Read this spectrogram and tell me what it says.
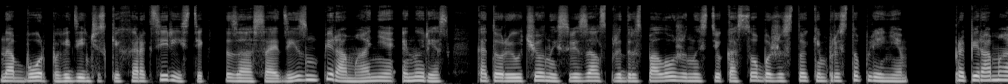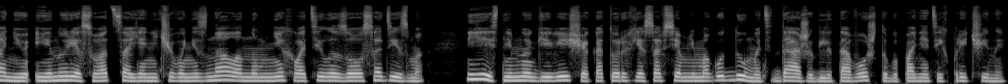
набор поведенческих характеристик — зоосадизм, пиромания, энурез, который ученый связал с предрасположенностью к особо жестоким преступлениям. Про пироманию и энурез у отца я ничего не знала, но мне хватило зоосадизма. Есть немногие вещи, о которых я совсем не могу думать, даже для того, чтобы понять их причины.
